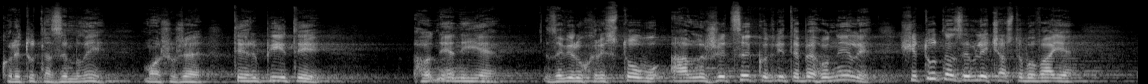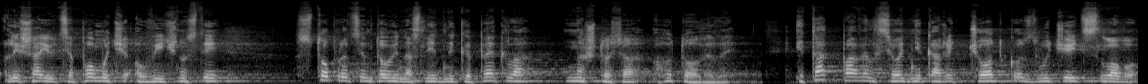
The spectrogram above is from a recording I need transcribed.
коли тут на землі можеш уже терпіти гонення за віру Христову, а лжеці, котрі тебе гонили, ще тут на землі часто буває, лишаються помочі, а в вічності стопроцентові наслідники пекла на щось готовили. І так Павел сьогодні каже, чітко звучить слово.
